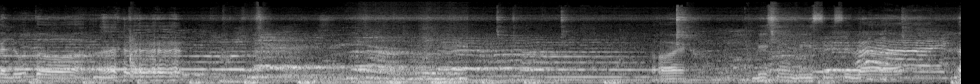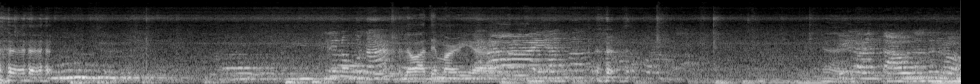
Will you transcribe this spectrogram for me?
Sexing tagaluto. Ay, busy busy sila. Sino mo na? Hello, Ate Maria. Yan. Ikaw yung tao na dun, oh.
